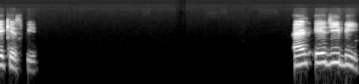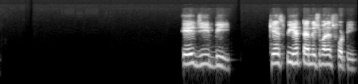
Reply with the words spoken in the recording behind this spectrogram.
ये के एस पी है and A G B AGB. KSP had 10^-14.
